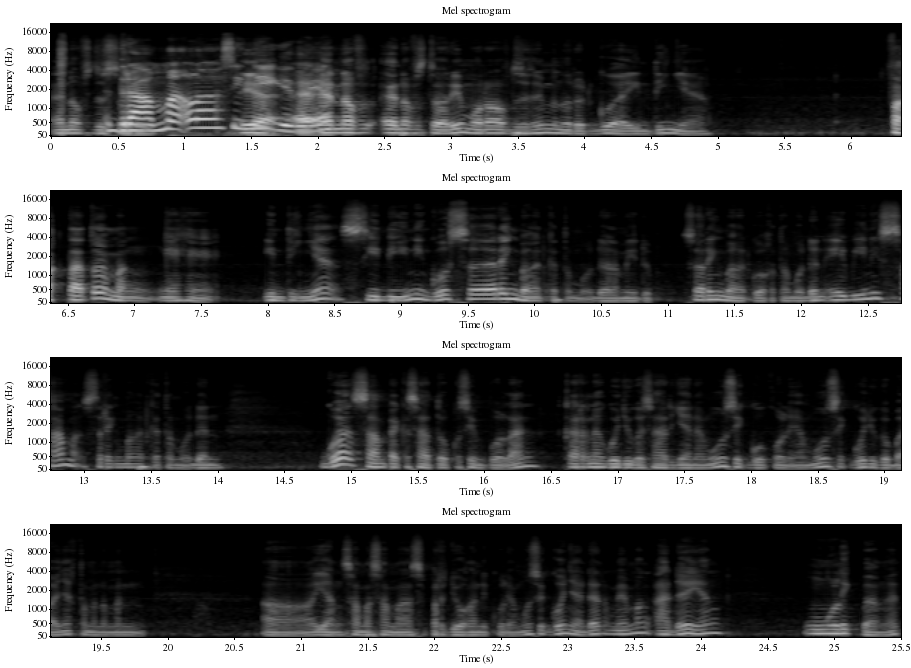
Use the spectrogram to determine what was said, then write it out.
end of the story. Drama lah CD Iya, gitu ya. End of end of story, moral of the story menurut gua intinya. Fakta tuh emang ngehe. Intinya CD ini gue sering banget ketemu dalam hidup, sering banget gua ketemu. Dan AB ini sama sering banget ketemu. Dan gua sampai ke satu kesimpulan karena gue juga sarjana musik, gue kuliah musik, gue juga banyak teman-teman uh, yang sama-sama seperjuangan di kuliah musik, gue nyadar memang ada yang ngulik banget,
